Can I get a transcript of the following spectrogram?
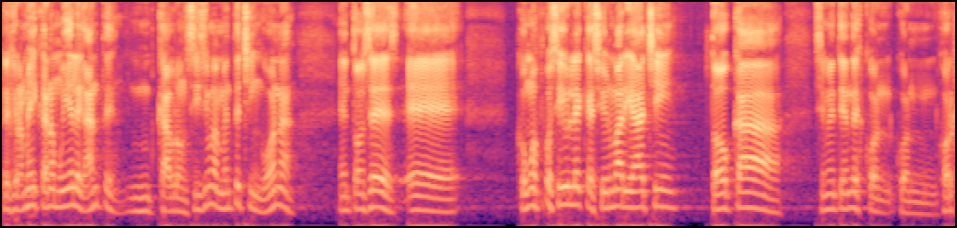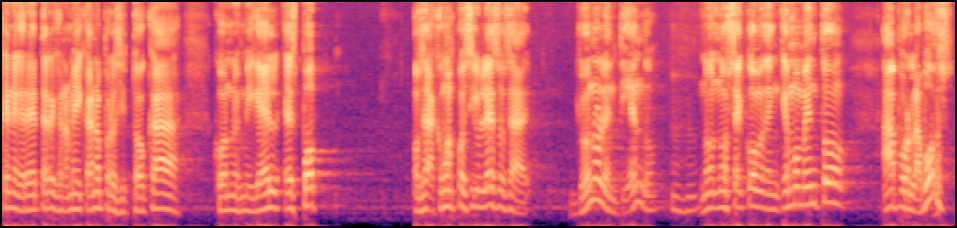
regional mexicana muy elegante, cabroncísimamente chingona. Entonces, eh, ¿cómo es posible que si un mariachi toca, si me entiendes, con, con Jorge Negrete, regional mexicano, pero si toca con Luis Miguel, es pop? O sea, ¿cómo es posible eso? O sea, yo no lo entiendo. no, no sé cómo, en qué momento. Ah, por la voz.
